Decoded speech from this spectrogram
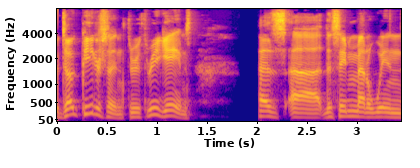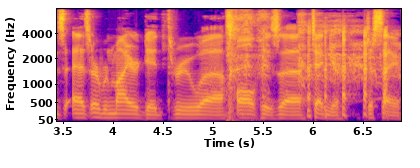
Doug Pederson, through three games has uh, the same amount of wins as Urban Meyer did through uh, all of his uh, tenure. Just saying.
